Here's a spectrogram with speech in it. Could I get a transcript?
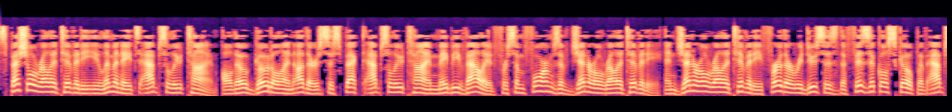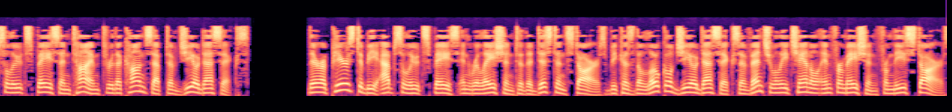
Special relativity eliminates absolute time although Gödel and others suspect absolute time may be valid for some forms of general relativity and general relativity further reduces the physical scope of absolute space and time through the concept of geodesics. There appears to be absolute space in relation to the distant stars because the local geodesics eventually channel information from these stars,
